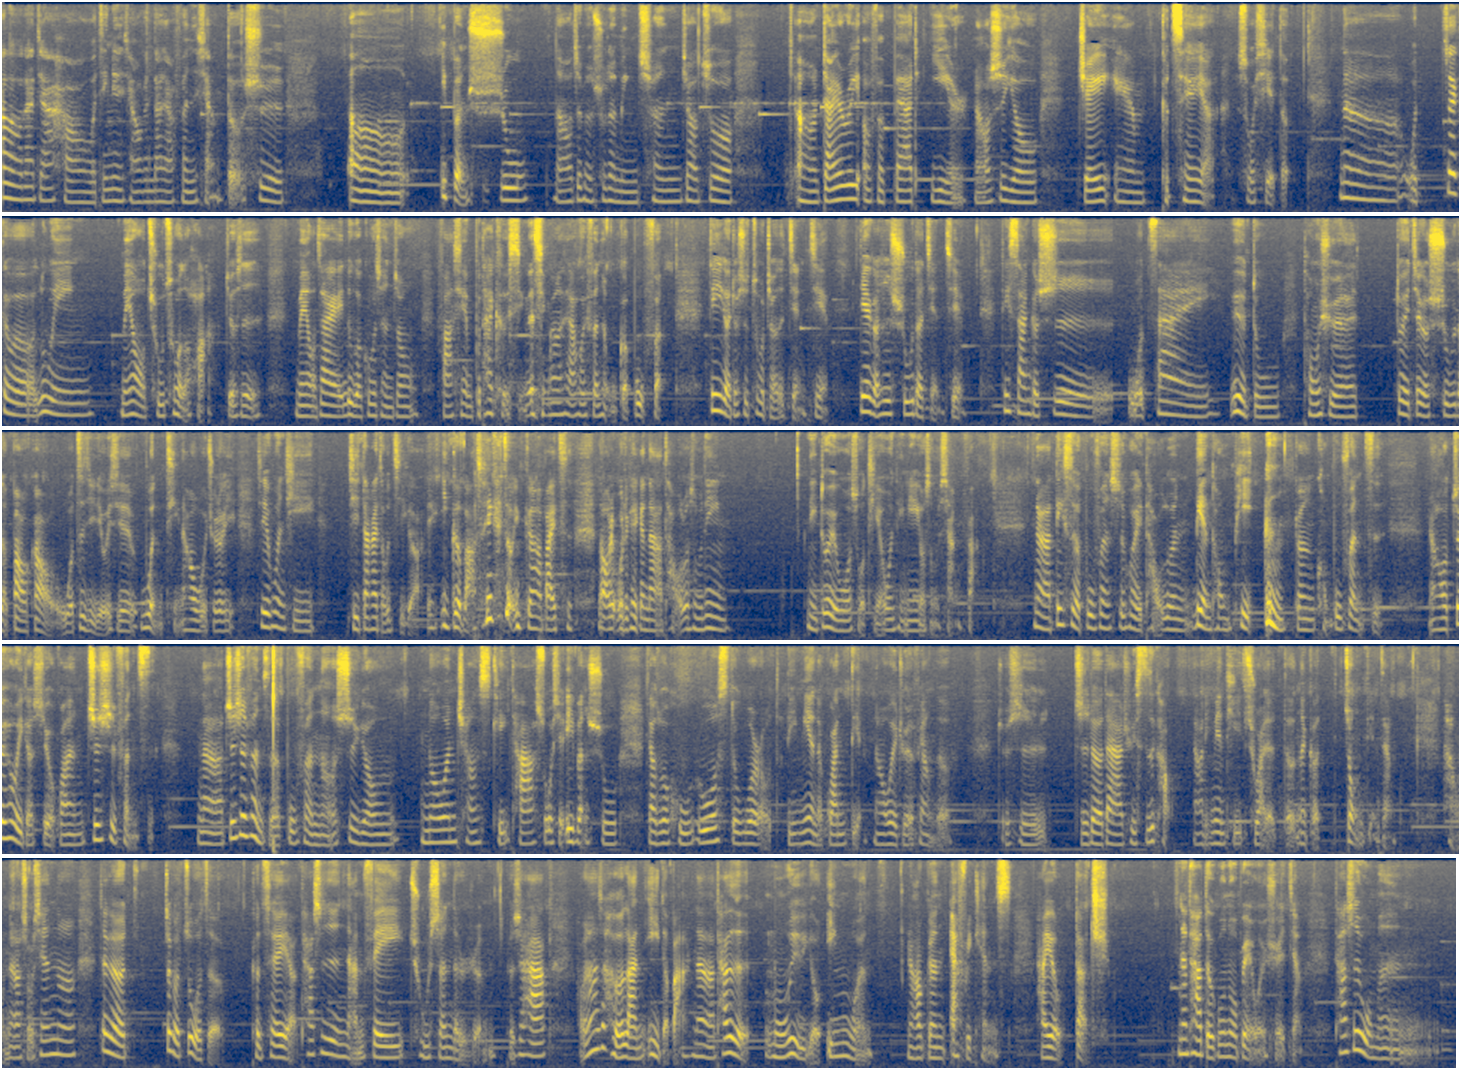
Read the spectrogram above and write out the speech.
Hello，大家好，我今天想要跟大家分享的是，嗯、呃，一本书，然后这本书的名称叫做，嗯、呃，《Diary of a Bad Year》，然后是由 J.M. Coetzee 所写的。那我这个录音没有出错的话，就是没有在录的过程中发现不太可行的情况下，会分成五个部分。第一个就是作者的简介，第二个是书的简介，第三个是我在阅读同学对这个书的报告，我自己有一些问题，然后我觉得这些问题其实大概走几个啊？诶，一个吧，所 以应该走一个啊，白痴。那我我就可以跟大家讨论，说不定你对我所提的问题，你有什么想法？那第四个部分是会讨论恋童癖 跟恐怖分子。然后最后一个是有关知识分子，那知识分子的部分呢，是由 Noam Chomsky 他所写一本书，叫做《Who Rules the World》里面的观点，然后我也觉得非常的，就是值得大家去思考，然后里面提出来的的那个重点这样。好，那首先呢，这个这个作者 Coetzee 他是南非出生的人，可是他。好像是荷兰裔的吧？那他的母语有英文，然后跟 Africans，还有 Dutch。那他得过诺贝尔文学奖，他是我们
